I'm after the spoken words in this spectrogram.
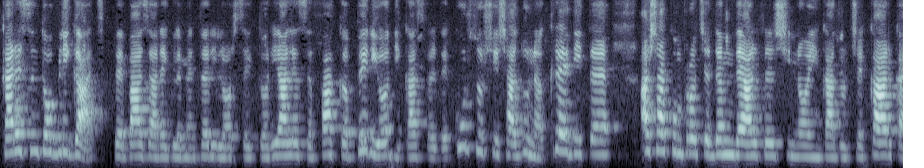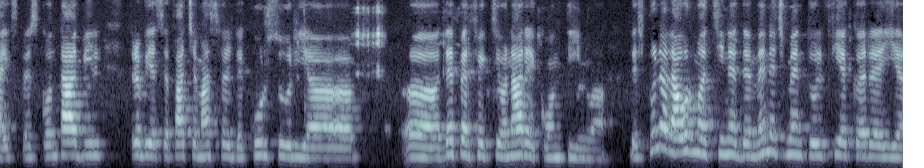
care sunt obligați pe baza reglementărilor sectoriale să facă periodic astfel de cursuri și își adună credite, așa cum procedăm de altfel și noi în cadrul CECAR ca experți contabili, trebuie să facem astfel de cursuri de perfecționare continuă. Deci, până la urmă, ține de managementul fiecărei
